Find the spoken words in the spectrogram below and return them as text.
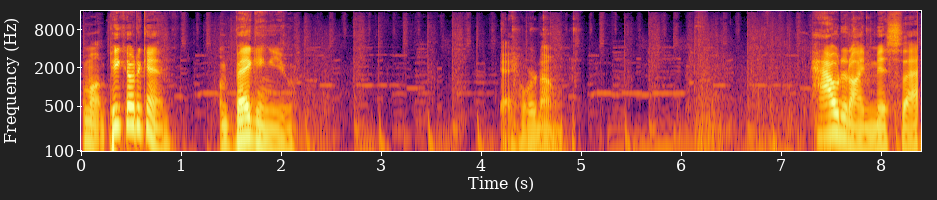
Come on, peek out again. I'm begging you. Okay, or don't. How did I miss that?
